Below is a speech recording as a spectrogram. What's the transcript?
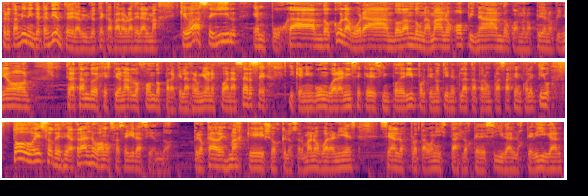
pero también independiente de la Biblioteca Palabras del Alma, que va a seguir empujando, colaborando, dando una mano, opinando cuando nos piden opinión, tratando de gestionar los fondos para que las reuniones puedan hacerse y que ningún guaraní se quede sin poder ir porque no tiene plata para un pasaje en colectivo. Todo eso desde atrás lo vamos a seguir haciendo. Pero cada vez más que ellos, que los hermanos guaraníes, sean los protagonistas, los que decidan, los que digan,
